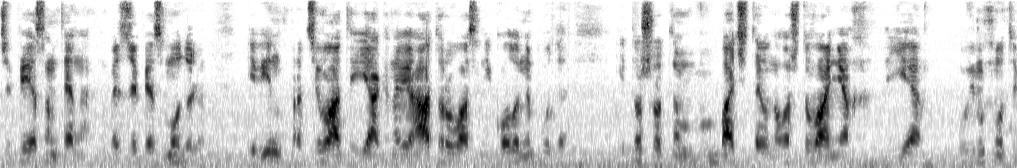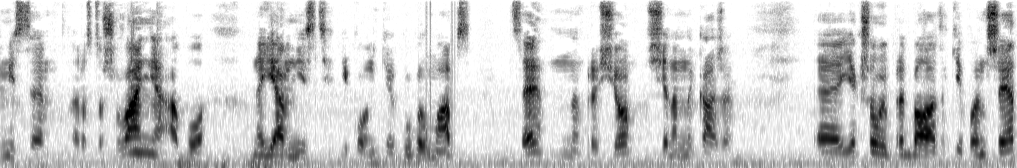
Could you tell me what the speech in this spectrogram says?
GPS антенни, без GPS модулю. І він працювати як навігатор у вас ніколи не буде. І то, що там ви бачите у налаштуваннях, є увімкнути місце розташування або наявність іконки Google Maps, це на про що ще нам не каже. Е, якщо ви придбали такий планшет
